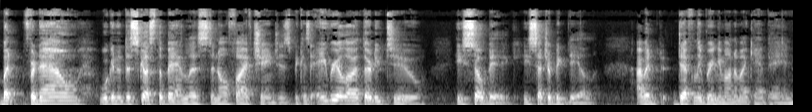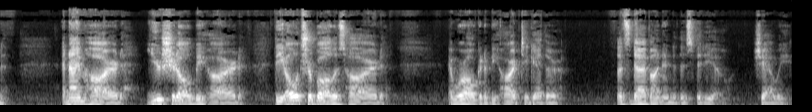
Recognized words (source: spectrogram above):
But for now, we're going to discuss the ban list and all five changes because Averylr32, he's so big. He's such a big deal. I would definitely bring him onto my campaign. And I'm hard. You should all be hard. The Ultra Ball is hard. And we're all going to be hard together. Let's dive on into this video, shall we?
